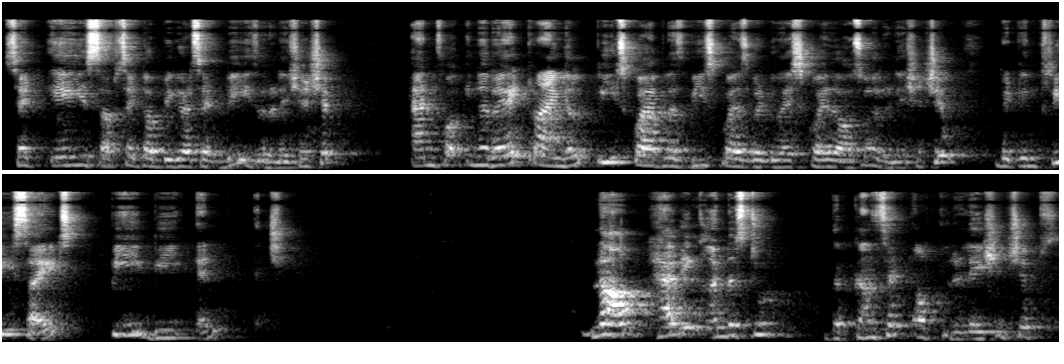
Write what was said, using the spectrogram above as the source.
Set A is subset of bigger set B is a relationship. And for in a right triangle, p square plus b square is equal to s square is also a relationship between three sides p, b and h. Now, having understood the concept of relationships,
